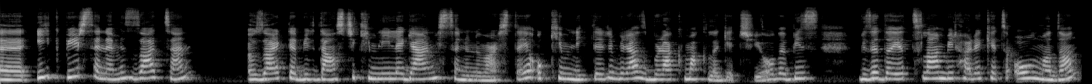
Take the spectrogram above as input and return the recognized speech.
Ee, ilk bir senemiz zaten özellikle bir dansçı kimliğiyle gelmişsen üniversiteye o kimlikleri biraz bırakmakla geçiyor ve biz bize dayatılan bir hareket olmadan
